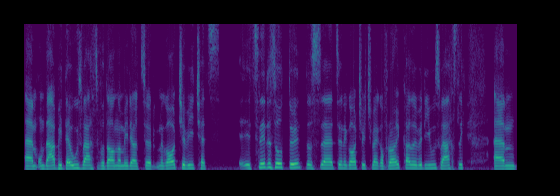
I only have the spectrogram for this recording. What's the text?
Ähm, und auch bei der Auswechslung von Anna Mirja Zernogocevic hat es nicht so getönt, dass äh, Zernogocevic mega Freude hatte über die Auswechslung. Ähm,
